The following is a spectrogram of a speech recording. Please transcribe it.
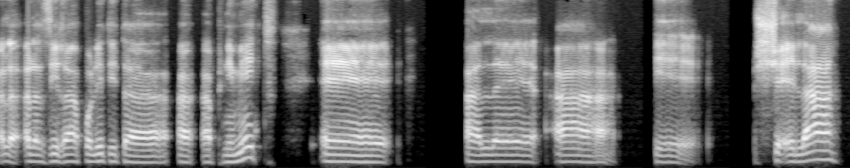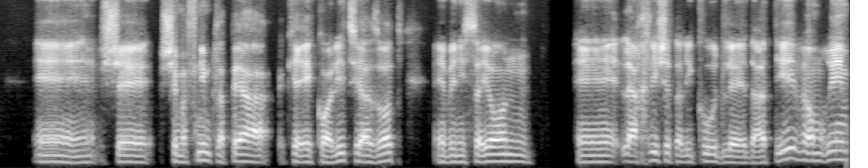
על, על הזירה הפוליטית הפנימית, אה, על אה, השאלה ש, שמפנים כלפי הקואליציה הזאת בניסיון להחליש את הליכוד לדעתי, ואומרים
